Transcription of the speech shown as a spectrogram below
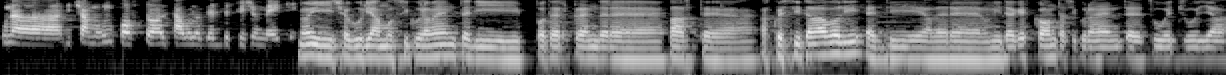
una, diciamo, un posto al tavolo del decision making. Noi ci auguriamo sicuramente di poter prendere parte a questi tavoli e di avere un'idea che conta. Sicuramente tu e Giulia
